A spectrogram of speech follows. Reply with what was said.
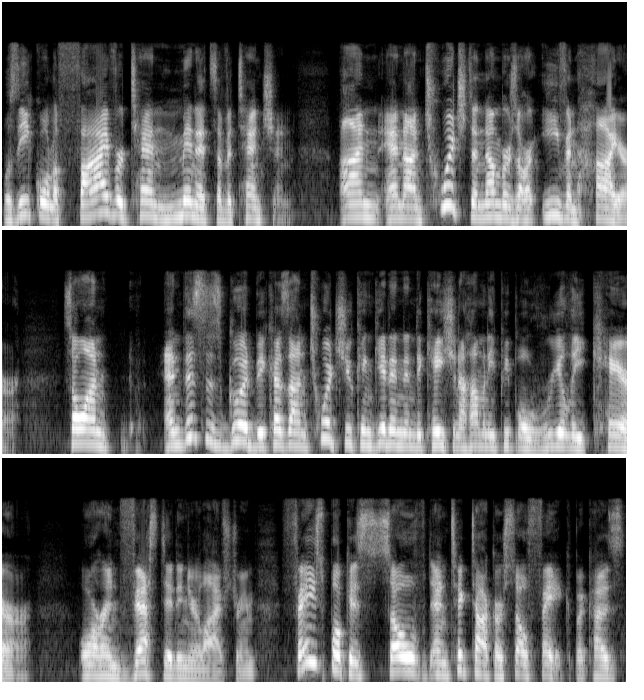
was equal to 5 or 10 minutes of attention. On And on Twitch, the numbers are even higher. So on, and this is good because on Twitch, you can get an indication of how many people really care or invested in your live stream. Facebook is so, and TikTok are so fake because,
